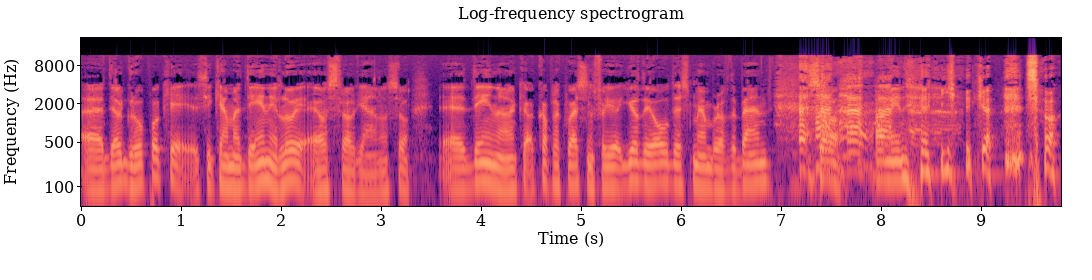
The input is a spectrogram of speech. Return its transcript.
eh, del gruppo che si chiama Dane e lui è australiano. So, eh, Dane, a couple of questions for you. You're the oldest member of the band, so I mean, so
